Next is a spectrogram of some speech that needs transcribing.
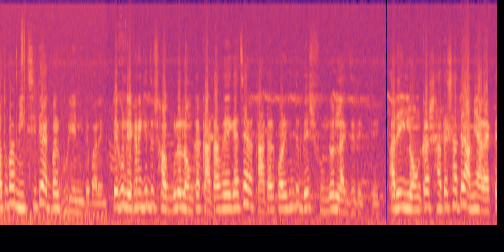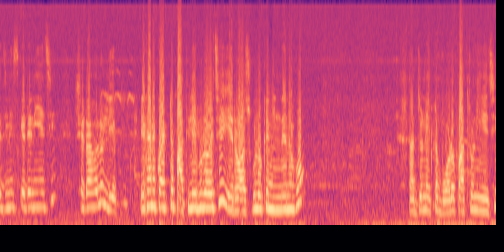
অথবা মিক্সিতে একবার ঘুরিয়ে নিতে পারেন। দেখুন, এখানে কিন্তু সবগুলো লঙ্কা কাটা হয়ে গেছে, আর কাটার পরে কিন্তু বেশ সুন্দর লাগছে দেখতে। আর এই লঙ্কার সাথে সাথে আমি আর একটা জিনিস কেটে নিয়েছি, সেটা হলো লেবু। এখানে কয়েকটা পাতিলেবু রয়েছে, এর রসগুলোকে নিংড়ে নেব। তার জন্য একটা বড় পাত্র নিয়েছি।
